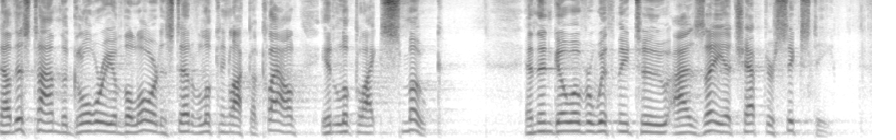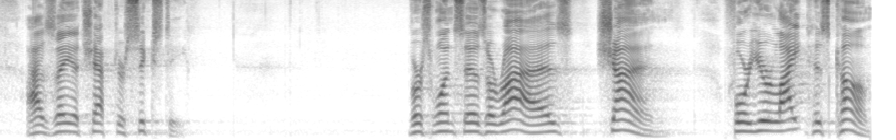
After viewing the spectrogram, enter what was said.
Now, this time, the glory of the Lord, instead of looking like a cloud, it looked like smoke. And then go over with me to Isaiah chapter 60. Isaiah chapter 60. Verse 1 says, Arise, shine, for your light has come,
